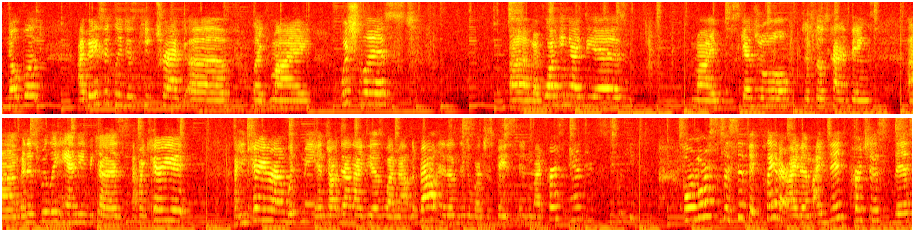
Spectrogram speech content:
notebook. I basically just keep track of like my wish list, uh, my vlogging ideas, my schedule, just those kind of things. Um, and it's really handy because if I carry it, I can carry it around with me and jot down ideas while I'm out and about and it doesn't take a bunch of space in my purse and it's super cute. For a more specific planner item, I did purchase this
